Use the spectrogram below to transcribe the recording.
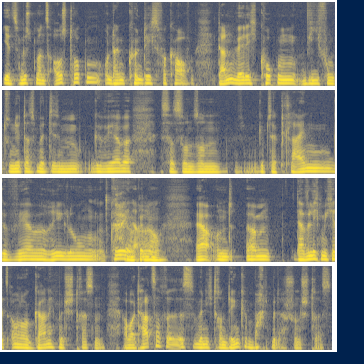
jetzt müsste man es ausdrucken und dann könnte ich es verkaufen. Dann werde ich gucken, wie funktioniert das mit diesem Gewerbe. Ist das so ein, so ein gibt es ja Kleingewerberegelungen? Keine ja, genau. Ahnung. Ja, und ähm, da will ich mich jetzt auch noch gar nicht mit stressen. Aber Tatsache ist, wenn ich dran denke, macht mir das schon Stress.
